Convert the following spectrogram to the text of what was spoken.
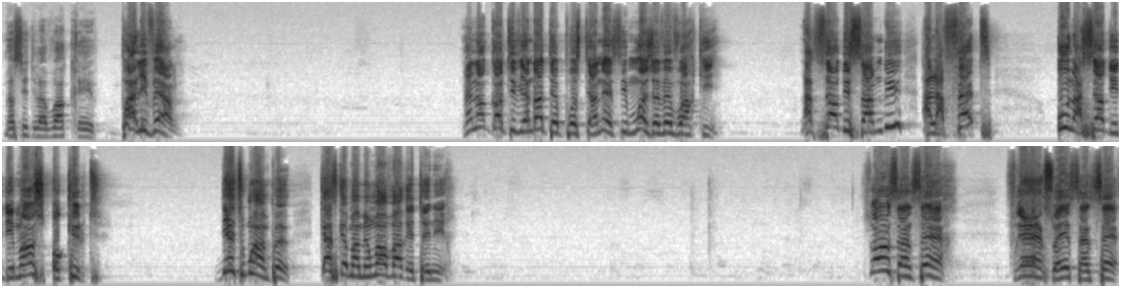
merci de l'avoir créée pas l'hiver. Maintenant, quand tu viendras te prosterner ici, moi je vais voir qui La sœur du samedi à la fête ou la sœur du dimanche au culte Dites-moi un peu, qu'est-ce que ma mémoire va retenir? Soyons sincères. Frères, soyez sincères.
